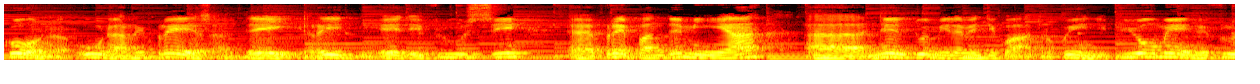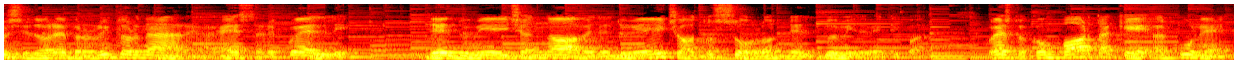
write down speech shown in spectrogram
con una ripresa dei ritmi e dei flussi eh, pre-pandemia eh, nel 2024, quindi più o meno i flussi dovrebbero ritornare a essere quelli del 2019 e del 2018 solo nel 2024. Questo comporta che alcune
